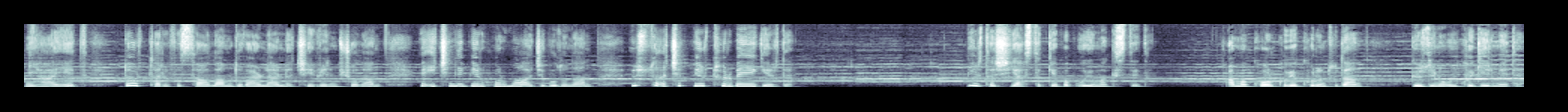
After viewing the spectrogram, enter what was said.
Nihayet dört tarafı sağlam duvarlarla çevrilmiş olan ve içinde bir hurma ağacı bulunan üstü açık bir türbeye girdi. Bir taşı yastık yapıp uyumak istedi. Ama korku ve kuruntudan gözüne uyku girmedi.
